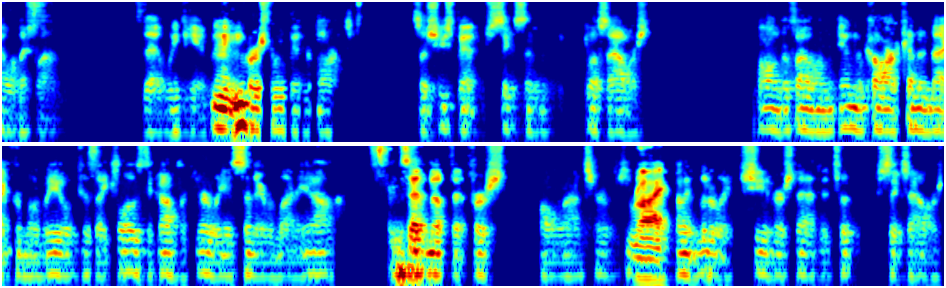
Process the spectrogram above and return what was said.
Alabama that weekend, Mhm. first weekend of March. So she spent six and plus hours on the phone in the car coming back from Mobile because they closed the conference early and sent everybody out. and Setting up that first online service. Right. I mean, literally, she and her staff, it took six hours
